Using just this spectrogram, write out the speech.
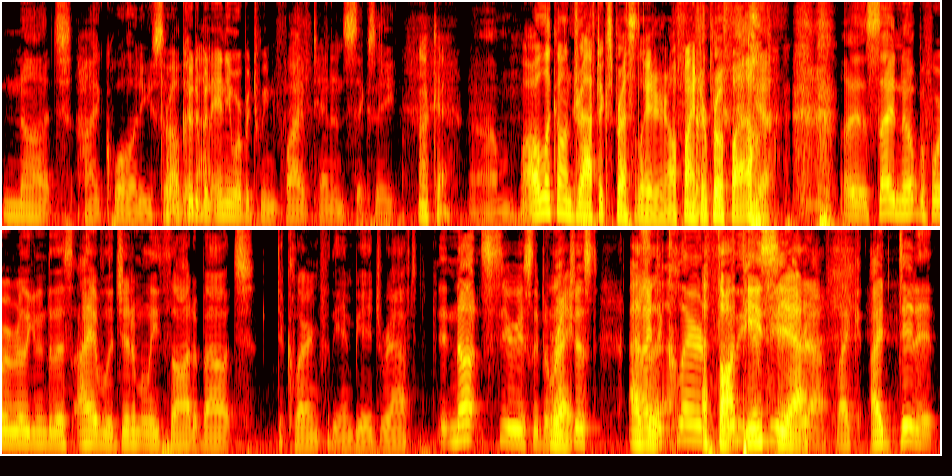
not high quality, so Probably it could have been anywhere between five ten and six eight. Okay. Um, Well, I'll look on Draft Express later and I'll find your profile. yeah. Uh, side note: Before we really get into this, I have legitimately thought about declaring for the NBA draft. It- Not seriously, but like Right. just As I a- declared a for thought the piece, NBA yeah. draft. Like I did it.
